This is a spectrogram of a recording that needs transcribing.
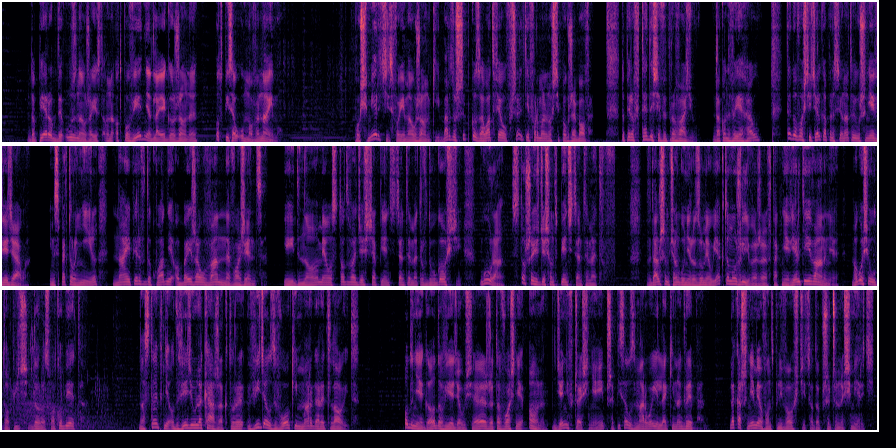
Dopiero gdy uznał, że jest ona odpowiednia dla jego żony, podpisał umowę najmu. Po śmierci swojej małżonki bardzo szybko załatwiał wszelkie formalności pogrzebowe. Dopiero wtedy się wyprowadził. Dokąd wyjechał? Tego właścicielka pensjonatu już nie wiedziała. Inspektor Neil najpierw dokładnie obejrzał wannę w łazience. Jej dno miało 125 cm długości, góra 165 cm. W dalszym ciągu nie rozumiał, jak to możliwe, że w tak niewielkiej wannie mogła się utopić dorosła kobieta. Następnie odwiedził lekarza, który widział zwłoki Margaret Lloyd. Od niego dowiedział się, że to właśnie on dzień wcześniej przepisał zmarłej leki na grypę. Lekarz nie miał wątpliwości co do przyczyny śmierci.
